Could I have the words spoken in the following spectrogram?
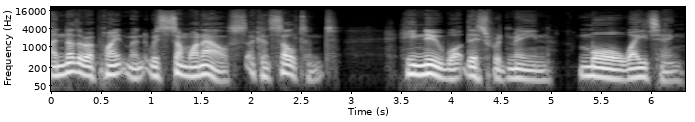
Another appointment with someone else, a consultant. He knew what this would mean more waiting.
